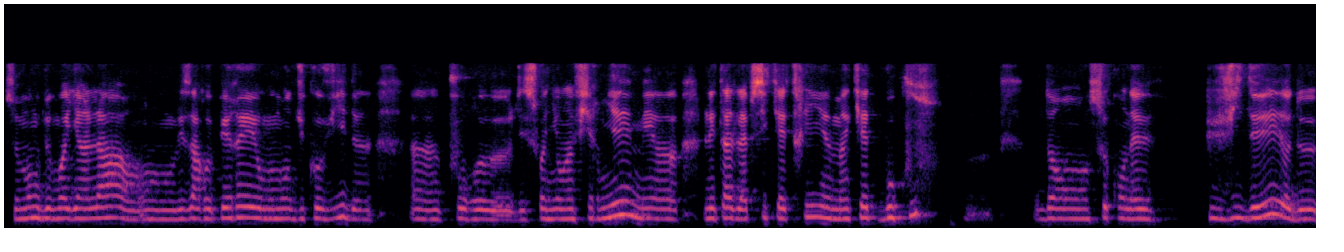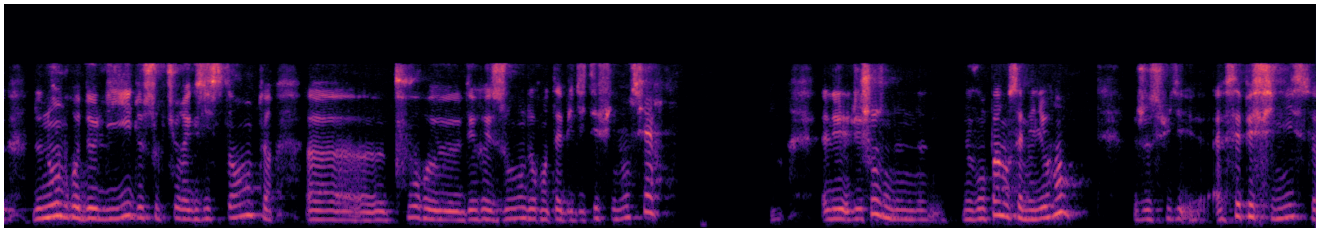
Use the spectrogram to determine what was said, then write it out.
Ce manque de moyens-là, on les a repérés au moment du Covid euh, pour euh, des soignants infirmiers, mais euh, l'état de la psychiatrie m'inquiète beaucoup dans ce qu'on a pu vider de, de, nombre de lits, de structures existantes euh, pour euh, des raisons de rentabilité financière. Les, les choses ne, ne, vont pas en s'améliorant. Je suis assez pessimiste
